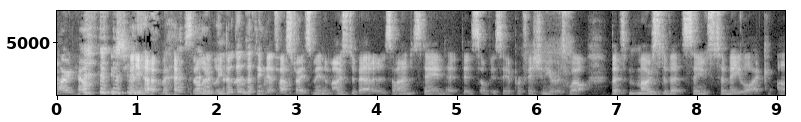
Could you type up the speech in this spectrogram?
know. own health conditions. yeah, absolutely. But the, the thing that frustrates me the most about it is I understand that there's obviously a profession here as well, but most of it seems to me like uh,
